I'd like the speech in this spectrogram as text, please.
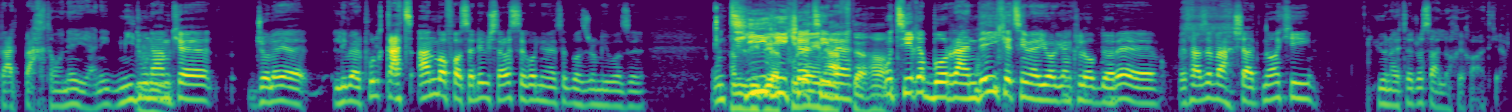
بدبختانه یعنی می‌دونم که جلوی لیورپول قطعا با فاصله بیشتر از سه گل یونایتد بازی رو میبازه. اون تیغی که تیم اون تیغ برنده ای که تیم یورگن کلوب داره به طرز وحشتناکی یونایتد رو سلاخی خواهد کرد.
